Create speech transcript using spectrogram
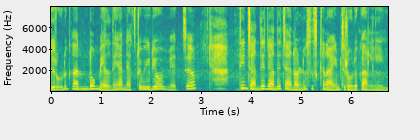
ਜ਼ਰੂਰ ਕਰਨ ਦੋ ਮਿਲਦੇ ਆ ਨੈਕਸਟ ਵੀਡੀਓ ਵਿੱਚ ਅਤੇ ਜਾਂਦੇ ਜਾਂਦੇ ਚੈਨਲ ਨੂੰ ਸਬਸਕ੍ਰਾਈਬ ਜ਼ਰੂਰ ਕਰ ਲੈਣਾ।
